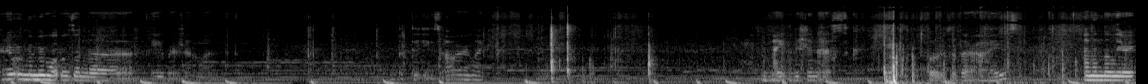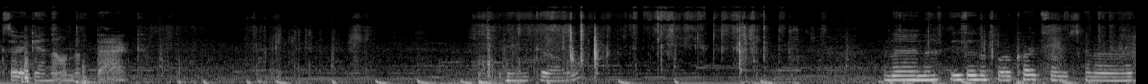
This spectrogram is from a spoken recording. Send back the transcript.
I don't remember what was in the A version one. But these are like night vision-esque photos of their eyes. And then the lyrics are again on the back. There you go. And then these are the photo cards, so I'm just gonna,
